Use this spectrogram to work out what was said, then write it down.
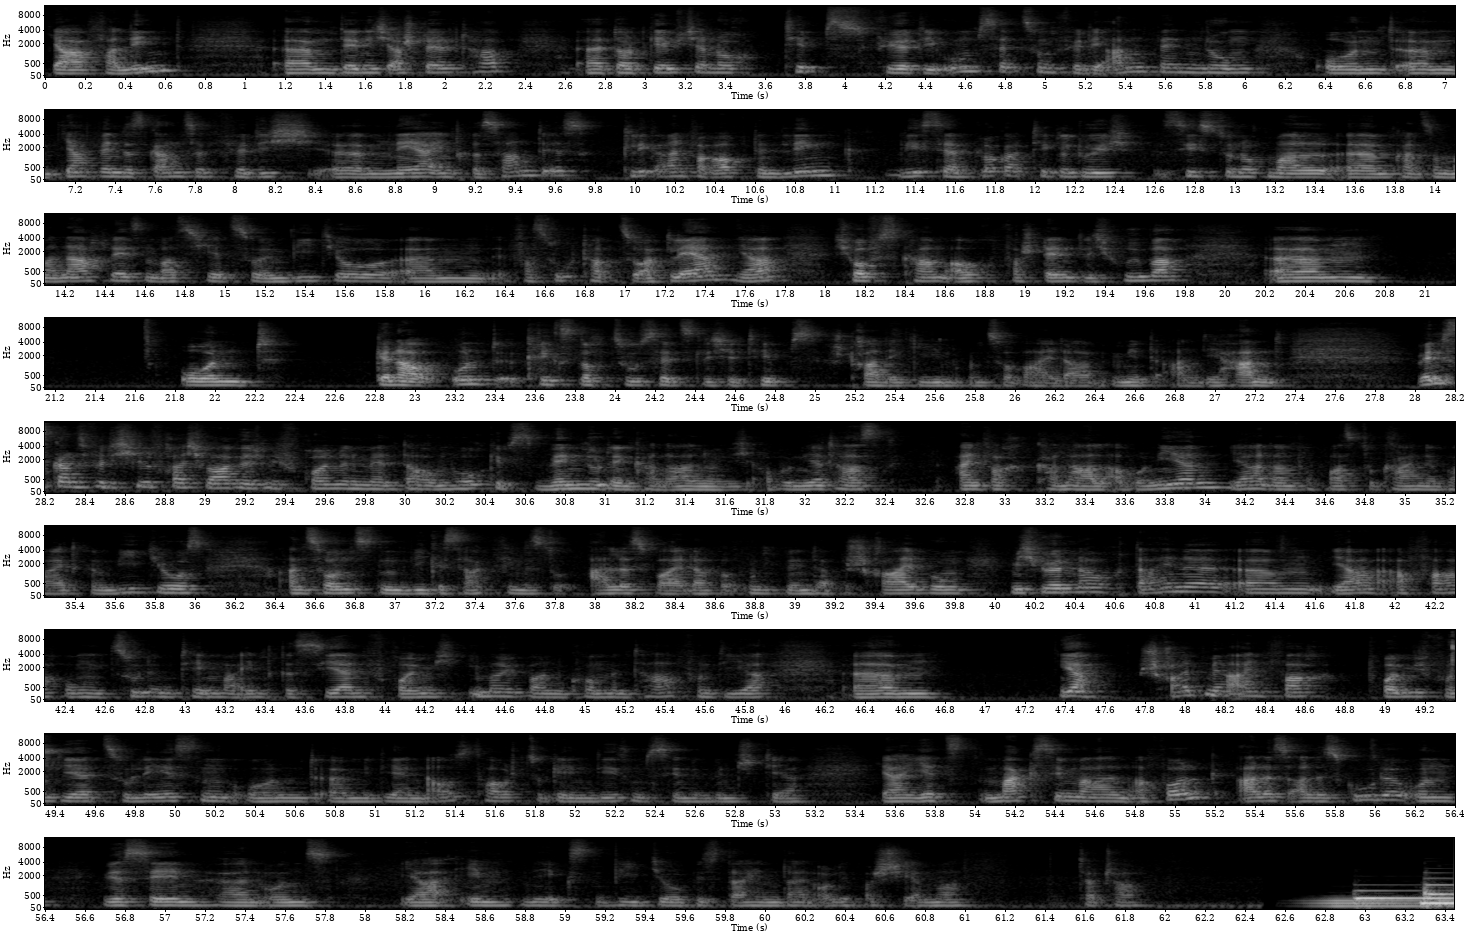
ja, verlinkt ähm, den ich erstellt habe. Äh, dort gebe ich dir noch Tipps für die Umsetzung, für die Anwendung und ähm, ja, wenn das Ganze für dich ähm, näher interessant ist, klick einfach auf den Link, liest dir einen Blogartikel durch, siehst du nochmal, ähm, kannst nochmal nachlesen, was ich jetzt so im Video ähm, versucht habe zu erklären. Ja, ich hoffe, es kam auch verständlich rüber. Ähm, und genau, und kriegst noch zusätzliche Tipps, Strategien und so weiter mit an die Hand. Wenn das Ganze für dich hilfreich war, würde ich mich freuen, wenn du mir einen Daumen hoch gibst. Wenn du den Kanal noch nicht abonniert hast, einfach Kanal abonnieren, ja, dann verpasst du keine weiteren Videos. Ansonsten, wie gesagt, findest du alles weitere unten in der Beschreibung. Mich würden auch deine ähm, ja, Erfahrungen zu dem Thema interessieren. Ich freue mich immer über einen Kommentar von dir. Ähm, ja, schreib mir einfach, freue mich von dir zu lesen und äh, mit dir in Austausch zu gehen. In diesem Sinne wünsche ich dir ja jetzt maximalen Erfolg, alles, alles Gute und wir sehen, hören uns ja im nächsten Video. Bis dahin, dein Oliver Schirmer. Ciao, ciao.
